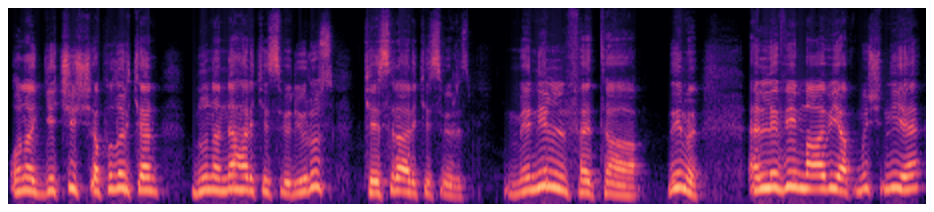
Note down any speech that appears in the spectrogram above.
Ona geçiş yapılırken nuna ne harekesi veriyoruz? Kesre harekesi veririz. Menil feta. Değil mi? Ellevi mavi yapmış. Niye?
